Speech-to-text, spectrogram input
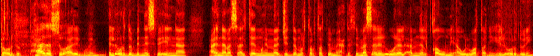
كأردن. هذا السؤال المهم. الأردن بالنسبة لنا عندنا مسألتين مهمات جدا مرتبطات بما يحدث. المسألة الأولى الأمن القومي أو الوطني الأردني.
